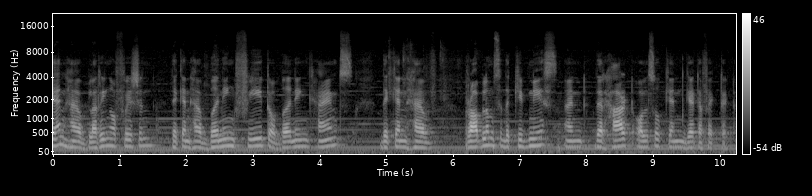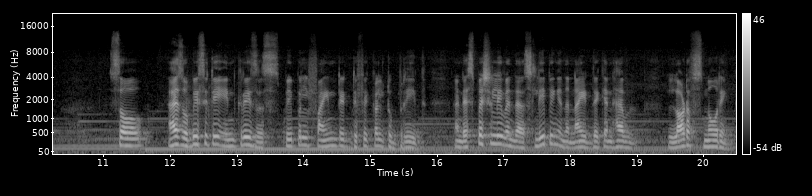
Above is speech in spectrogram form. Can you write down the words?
can have blurring of vision, they can have burning feet or burning hands, they can have problems in the kidneys and their heart also can get affected. So, as obesity increases, people find it difficult to breathe and especially when they are sleeping in the night, they can have lot of snoring.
